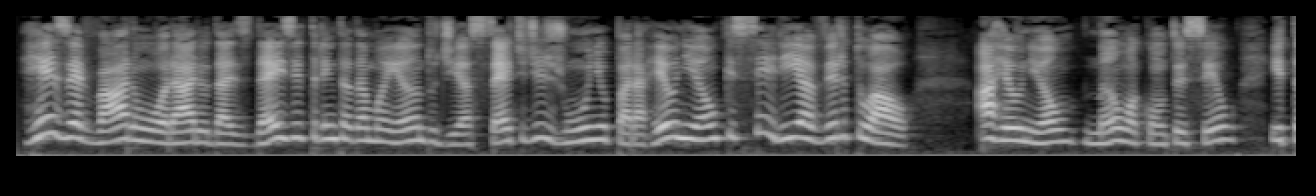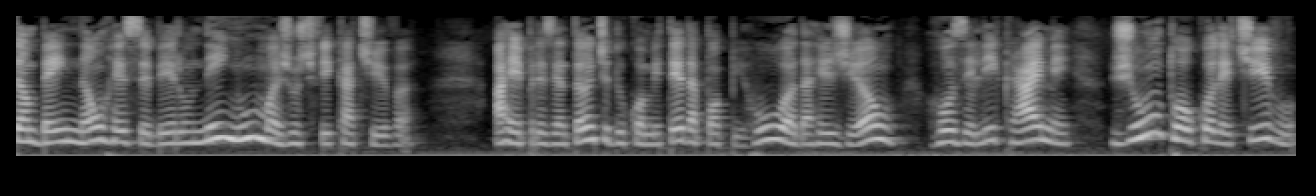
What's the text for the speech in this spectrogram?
reservaram o horário das 10h30 da manhã do dia 7 de junho para a reunião que seria virtual. A reunião não aconteceu e também não receberam nenhuma justificativa. A representante do Comitê da Pop Rua da região, Roseli Kraime, junto ao coletivo,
